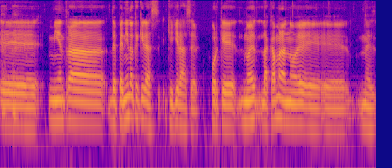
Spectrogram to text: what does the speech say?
eh, mientras, dependiendo qué quieras, qué quieras hacer, porque no es, la cámara no es, eh, eh,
